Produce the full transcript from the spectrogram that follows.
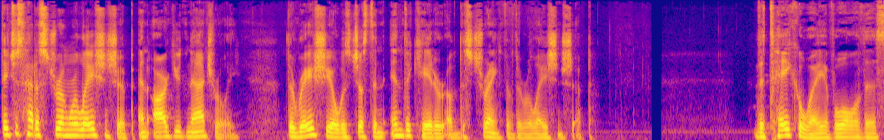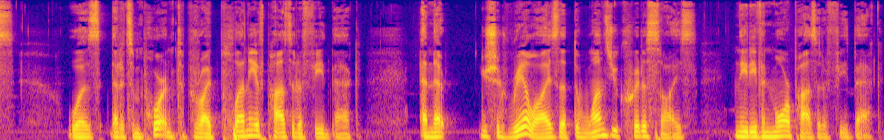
They just had a strong relationship and argued naturally. The ratio was just an indicator of the strength of the relationship. The takeaway of all of this was that it's important to provide plenty of positive feedback and that you should realize that the ones you criticize need even more positive feedback.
